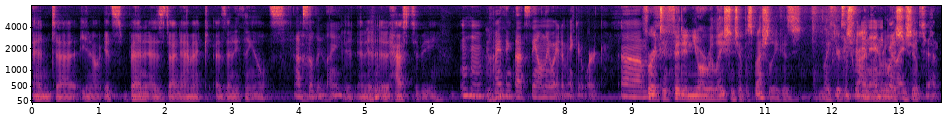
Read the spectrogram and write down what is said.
and uh, you know, it's been as dynamic as anything else. Um, absolutely. Um, it, and it, it, has to be. Mm-hmm. Mm-hmm. I think that's the only way to make it work. Um, For it to fit in your relationship, especially because, like you're describing, in any relationship, relationship,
